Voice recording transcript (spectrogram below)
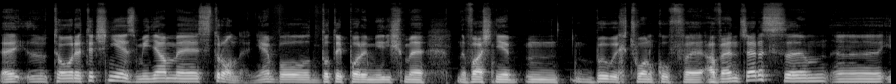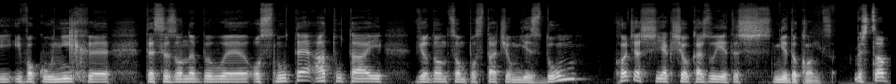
e, teoretycznie zmieniamy stronę, nie? bo do tej pory mieliśmy właśnie mm, byłych członków e, Avengers e, i wokół nich te sezony były osnute, a tutaj wiodącą postacią jest Doom, Chociaż jak się okazuje też nie do końca. Wiesz co,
